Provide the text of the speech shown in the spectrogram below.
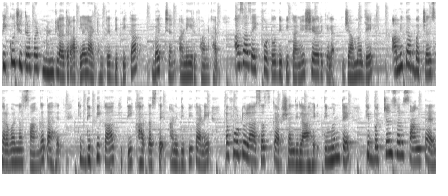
पिकू चित्रपट म्हटलं तर आपल्याला आठवते दीपिका बच्चन आणि इरफान खान. असाच एक फोटो दीपिकाने शेअर केला ज्यामध्ये अमिताभ बच्चन सर्वांना सांगत आहेत की दीपिका किती खात असते आणि दीपिकाने त्या फोटोला असंच कॅप्शन दिलं आहे. ती म्हणते की बच्चन सर सांगतायत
